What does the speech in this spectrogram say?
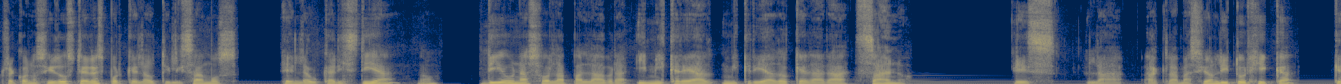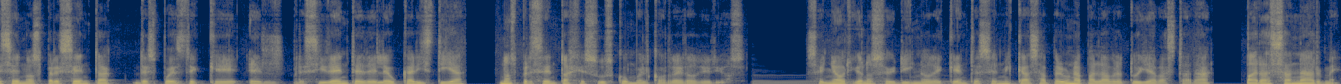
reconocido ustedes porque la utilizamos en la Eucaristía, ¿no? Di una sola palabra y mi, mi criado quedará sano. Es la aclamación litúrgica que se nos presenta después de que el presidente de la Eucaristía nos presenta a Jesús como el Cordero de Dios. Señor, yo no soy digno de que entres en mi casa, pero una palabra tuya bastará para sanarme.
